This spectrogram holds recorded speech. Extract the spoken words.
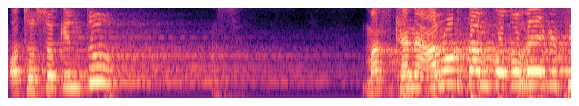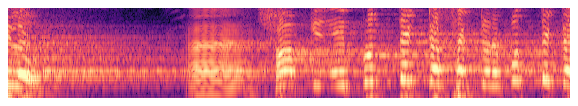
অথচ কিন্তু আছে মাঝখানে আলুর দাম কত হয়ে গেছিল হ্যাঁ, সব কি- এই প্রত্যেকটা সেক্টরে প্রত্যেকটা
